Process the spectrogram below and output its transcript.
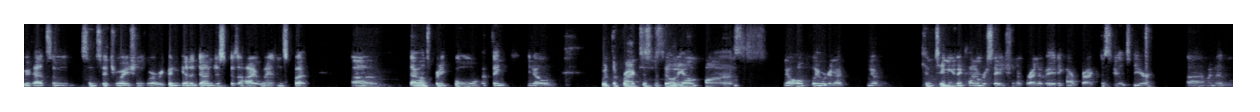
We've had some some situations where we couldn't get it done just because of high winds, but um, that one's pretty cool. I think you know with the practice facility on pause, you know hopefully we're gonna you know continue the conversation of renovating our practice fields here, um, and then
